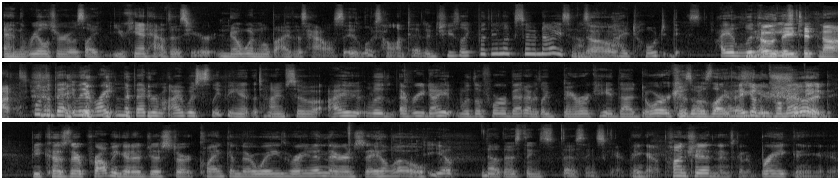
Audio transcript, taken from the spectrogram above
And the realtor was like, "You can't have those here. No one will buy this house. It looks haunted." And she's like, "But they look so nice." And I was No. like, "I told you this. I literally No, they did not. Well, the bed they were right in the bedroom I was sleeping at the time, so I would every night with the four bed I would like barricade that door because I was like, they're gonna come should, at me. because they're probably gonna just start clanking their way right in there and say hello. Yep. No, those things those things scare me. You're gonna punch it, and it's gonna break, and you're gonna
